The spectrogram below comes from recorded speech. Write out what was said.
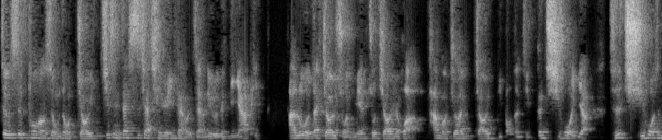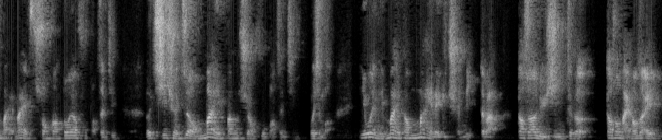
这个是通常是我们这种交易，其实你在私下签约应该会这样。例如一个抵押品啊，如果在交易所里面做交易的话，他们就要交一笔保证金，跟期货一样，只是期货是买卖双方都要付保证金，而期权只有卖方需要付保证金。为什么？因为你卖方卖了一个权利，对吧？到时候要履行这个，到时候买方说，哎，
